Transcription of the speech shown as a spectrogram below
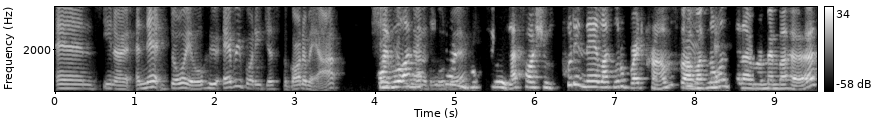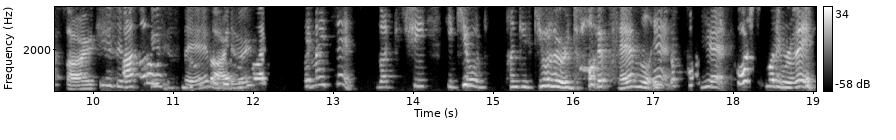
And, you know, Annette Doyle, who everybody just forgot about, she Like, well, I out of the woodwork. book two. That's why she was put in there like little breadcrumbs. But I'm Mm. like, no one's to remember her. So She was just, I thought it was just there, the It widow. like- it made sense. Like she, he killed Punky's killed her entire family. Yeah. Of course, Yeah. of course she's wanting revenge.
